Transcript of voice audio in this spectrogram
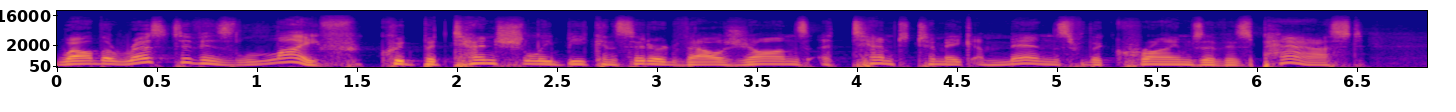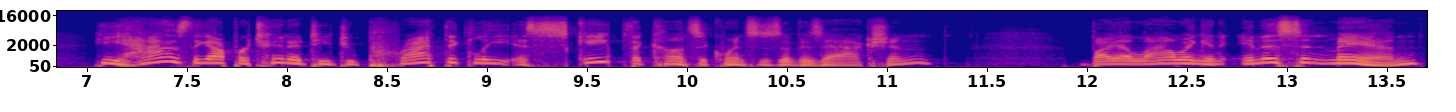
While the rest of his life could potentially be considered Valjean's attempt to make amends for the crimes of his past, he has the opportunity to practically escape the consequences of his action by allowing an innocent man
